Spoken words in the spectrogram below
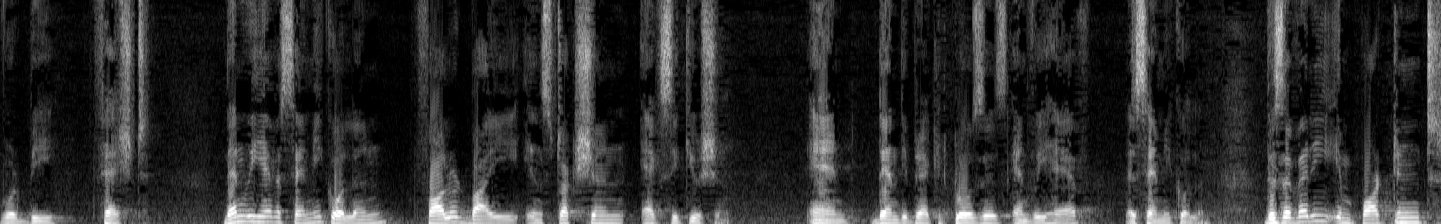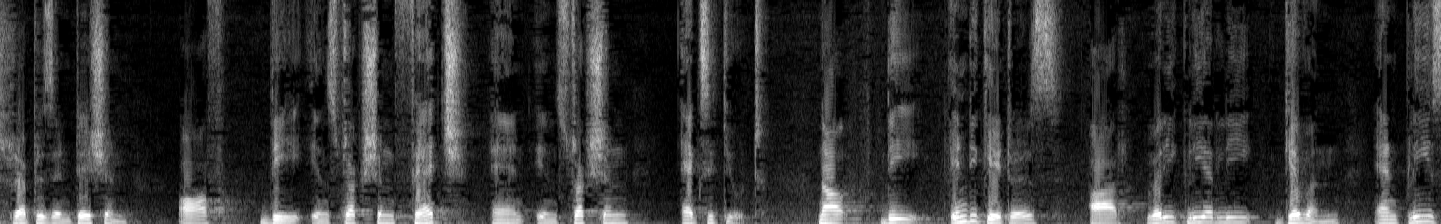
would be fetched. Then we have a semicolon followed by instruction execution, and then the bracket closes and we have a semicolon. This is a very important representation of the instruction fetch and instruction execute. Now, the indicators are very clearly given, and please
